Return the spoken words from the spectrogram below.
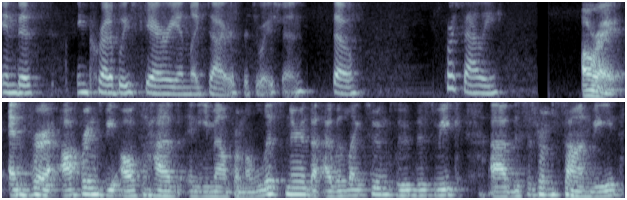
in this incredibly scary and like dire situation. So poor Sally. All right. And for offerings, we also have an email from a listener that I would like to include this week. Uh, this is from Sanvi,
